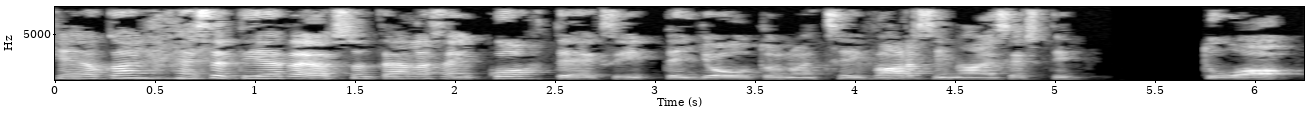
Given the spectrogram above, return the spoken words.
ja jokainen meistä tietää, jos on tällaisen kohteeksi itse joutunut, että se ei varsinaisesti tuo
